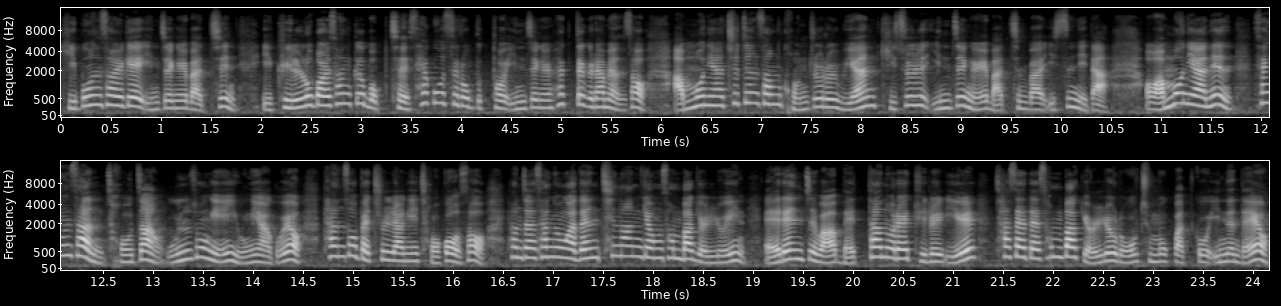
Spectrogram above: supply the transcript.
기본 설계 인증을 마친 이 글로벌 선급 업체 세 곳으로부터 인증을 획득을 하면서 암모니아 추진선 건조를 위한 기술 인증을 마친 바 있습니다. 어, 암모니아는 생산, 저장, 운송이 용이하고요. 탄소 배출량이 적어서 현재 상용화된 친환경 선박 연료인 LNG와 메탄올의 뒤를 이을 차세대 선박 연료로 주목받고 있는데요.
